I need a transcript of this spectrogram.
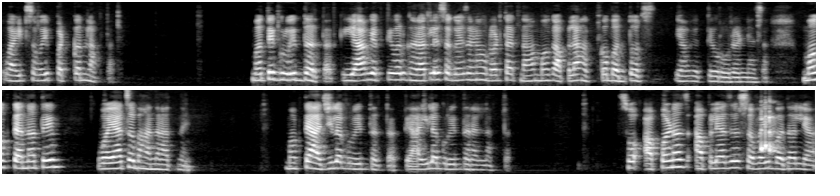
वाईट सवयी पटकन लागतात. मग ते गृहित धरतात की या व्यक्तीवर घरातले सगळेजण ओरडतात ना मग आपला हक्क बनतोच या व्यक्तीवर ओरडण्याचा. मग त्यांना ते वयाचं भान राहत नाही. मग ते आजीला गृहित धरतात ते आईला गृहित धरायला लागतात. सो आपणच आपल्या जर सवयी बदलल्या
